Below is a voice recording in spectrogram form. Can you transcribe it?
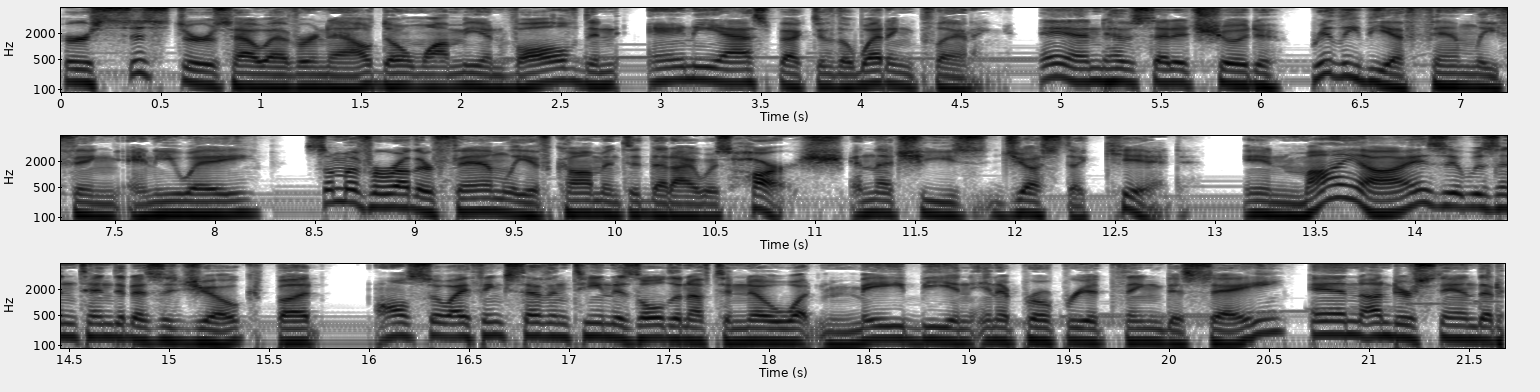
Her sisters, however, now don't want me involved in any aspect of the wedding planning and have said it should really be a family thing anyway. Some of her other family have commented that I was harsh and that she's just a kid. In my eyes, it was intended as a joke, but also, I think 17 is old enough to know what may be an inappropriate thing to say and understand that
